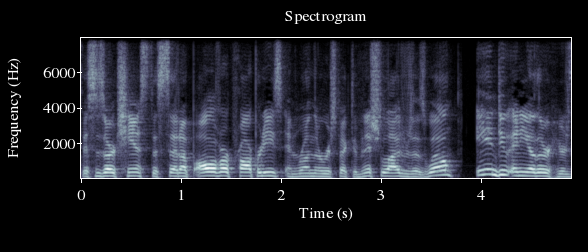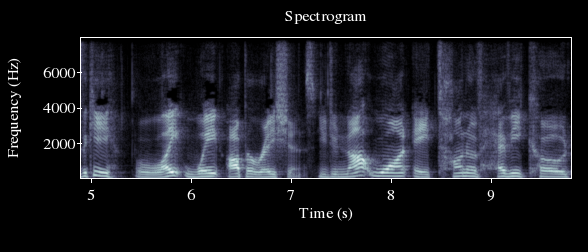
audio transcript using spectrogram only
This is our chance to set up all of our properties and run their respective initializers as well, and do any other, here's the key, lightweight operations. You do not want a ton of heavy code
